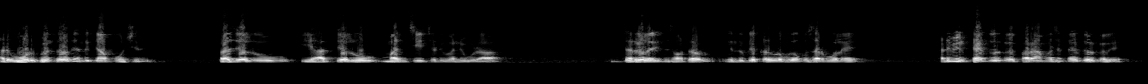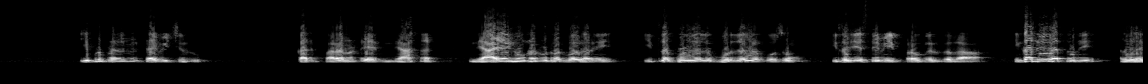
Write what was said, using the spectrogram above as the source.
అంటే ఓడిపోయిన తర్వాత ఎందుకు జ్ఞాపకం వచ్చింది? ప్రజలు ఈ హత్యలు మంచి చెడు ఇవన్నీ కూడా జరగలేదు. ఎన్ని సంవత్సరాలు ఎందుకు ఎక్కడ కూడా ఒకసారి పోలే? అంటే మీకు టైం దొరకలేదు పరామర్శ టైం దొరకలే ఇప్పుడు ప్రజలు మీకు టైం ఇచ్చిండ్రు. కానీ పరం అంటే న్యాయంగా ఉన్నటువంటి వారు కానీ ఇట్లా బురదలు బురదల కోసం ఇట్లా చేస్తే మీ ప్రభు పెరుగుతుందా? ఇంకా దిగజారుతుంది అందుకనే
